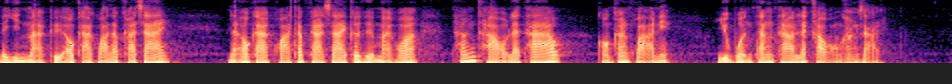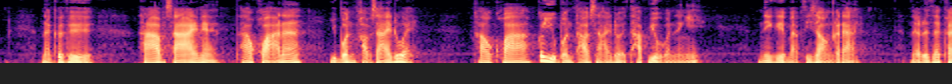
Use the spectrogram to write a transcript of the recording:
ได้ยินมาคือเอาขาขวาทับขาซ้ายนะเอาขาขวาทับขาซ้ายก็คือหมายความว่าทั้งเข่าและเท้าของข้างขวาเนี่ยอยู่บนทั้งเท้าและเข่าของข้างซ้ายนะก็คือเท้าซ้ายเนี่ยเท้าขวานะอยู่บนเข่าซ้ายด้วย ข่าขวาก็อยู่บนเท้าซ้ายด้วยทับอยู่กันอย่างนี้ นี่คือแบบที่ 2 ก็ได้นะหรือถ้าใคร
